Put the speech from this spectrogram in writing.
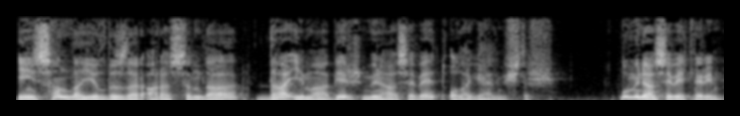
insanla yıldızlar arasında daima bir münasebet ola gelmiştir. Bu münasebetlerin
